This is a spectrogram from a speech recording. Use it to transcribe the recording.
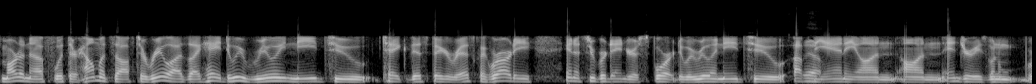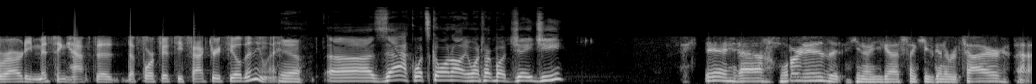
smart enough with their helmets off to realize like hey do we really need to take this big a risk like we're already in a super dangerous sport do we really need to up Yeah. the ante on on injuries when we're already missing half the the 450 factory field anyway yeah. Uh, Zach, what's going on? You want to talk about JG? Yeah, uh, word is that you know you guys think he's going to retire. Uh,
